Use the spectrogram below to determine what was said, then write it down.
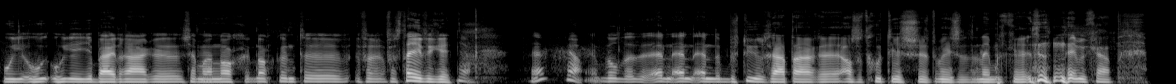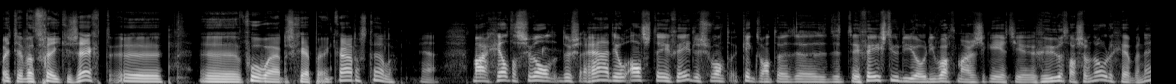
hoe je, hoe, hoe je, je bijdrage zeg maar, nog, nog kunt eh, ver- verstevigen. Ja. Hè? Ja. Ik bedoel, de- en, en, en het bestuur gaat daar, eh, als het goed is, eh, tenminste, dat neem ik, eh, neem ik aan. Wat, je, wat Freke zegt, eh, eh, voorwaarden scheppen en kaders stellen. Maar geldt dat zowel dus radio als tv? Dus want kijk, want de, de, de tv-studio die wordt maar eens een keertje gehuurd als ze hem nodig hebben. Hè?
